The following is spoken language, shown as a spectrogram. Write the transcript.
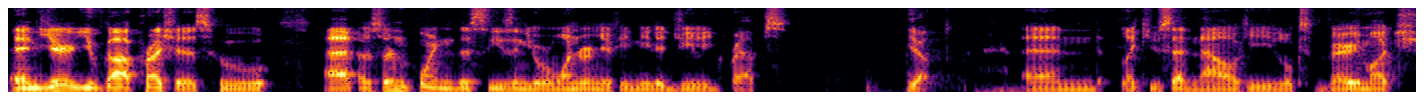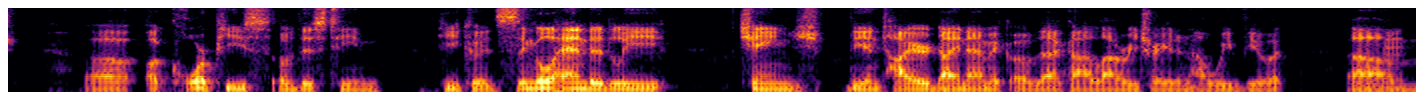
and here you've got Precious, who at a certain point in this season, you were wondering if he needed G League reps. Yeah. And like you said, now he looks very much uh, a core piece of this team. He could single handedly change the entire dynamic of that Kyle Lowry trade and how we view it. Mm-hmm. Um, mm-hmm.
